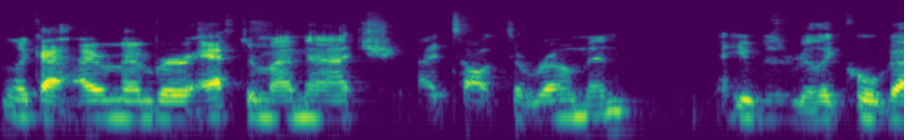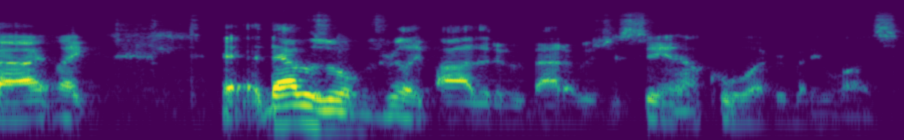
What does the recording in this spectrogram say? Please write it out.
Like I, I remember after my match, I talked to Roman. He was a really cool guy. Like eh, that was what was really positive about it was just seeing how cool everybody was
